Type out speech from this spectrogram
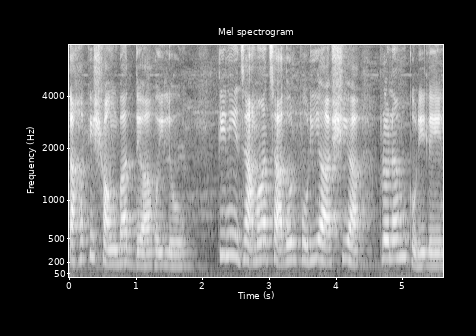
তাহাকে সংবাদ দেওয়া হইল। তিনি জামা চাদর পরিয়া আসিয়া প্রণাম করিলেন।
